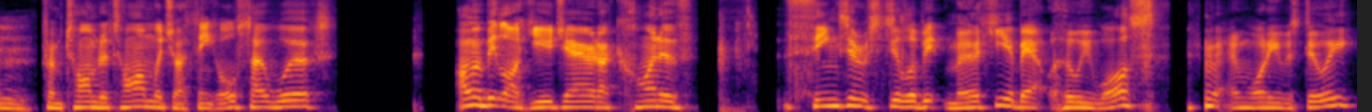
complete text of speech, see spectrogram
Mm. from time to time, which I think also works. I'm a bit like you, Jared. I kind of things are still a bit murky about who he was and what he was doing,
